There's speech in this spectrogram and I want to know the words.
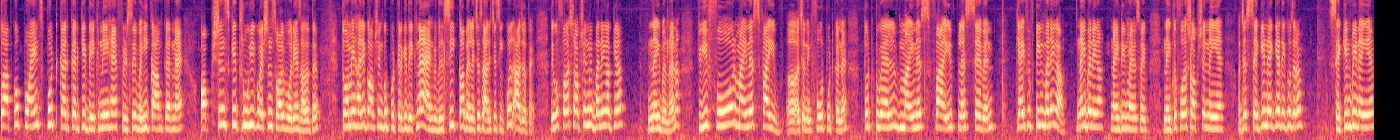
तो आपको पॉइंट्स पुट कर करके देखने हैं, फिर से वही काम करना है। ऑप्शंस के थ्रू ही क्वेश्चन सॉल्व हो रहे हैं ज़्यादातर। तो हमें हर एक ऑप्शन को पुट करके देखना है एंड वी विल सी कब एल एच एस इक्वल आ जाता है। देखो फ़र्स्ट ऑप्शन में बनेगा क्या? नहीं बन रहा है ना? क्योंकि फोर माइनस फाइव अच्छा नहीं फोर पुट करना है तो twelve minus five plus seven क्या ही फिफ्टीन बनेगा? नहीं बनेगा नाइनटीन माइनस फाइव नहीं तो फ़र्स्ट ऑप्शन नहीं है। अच्छा सेकंड है क्या? देखो जरा। सेकंड भी नहीं है।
